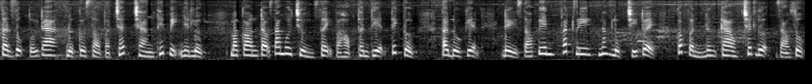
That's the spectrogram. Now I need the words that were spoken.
tận dụng tối đa được cơ sở vật chất trang thiết bị nhân lực, mà còn tạo ra môi trường dạy và học thân thiện tích cực, tạo điều kiện để giáo viên phát huy năng lực trí tuệ, góp phần nâng cao chất lượng giáo dục.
